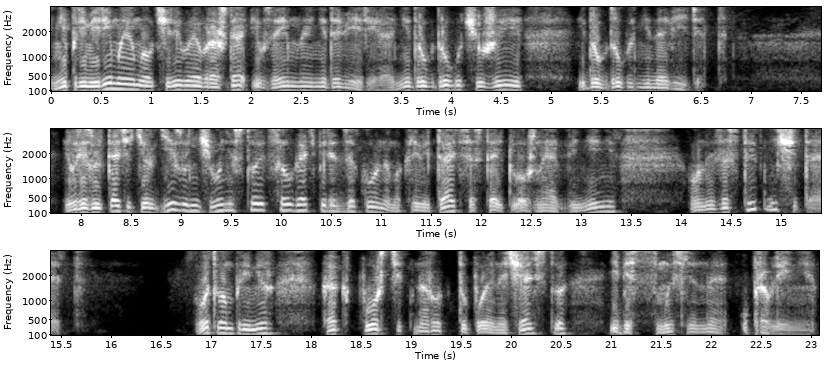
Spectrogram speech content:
непримиримая молчаливая вражда и взаимное недоверие. Они друг другу чужие и друг друга ненавидят. И в результате киргизу ничего не стоит солгать перед законом, оклеветать, составить ложное обвинение. Он и за не считает. Вот вам пример, как портит народ тупое начальство и бессмысленное управление.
